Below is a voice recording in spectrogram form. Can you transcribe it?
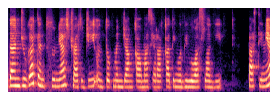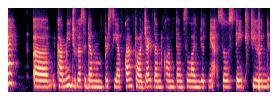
dan juga tentunya strategi untuk menjangkau masyarakat yang lebih luas lagi. Pastinya uh, kami juga sedang mempersiapkan project dan konten selanjutnya, so stay tuned.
